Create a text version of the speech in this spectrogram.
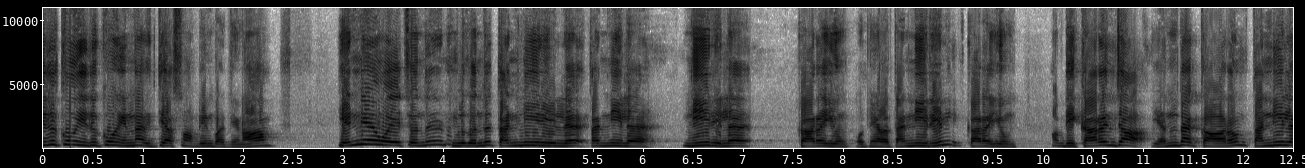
இதுக்கும் இதுக்கும் என்ன வித்தியாசம் அப்படின்னு பார்த்தீங்கன்னா என்ஏஓஹெச் வந்து நம்மளுக்கு வந்து தண்ணீரில் தண்ணியில் நீரில் கரையும் ஓகேங்களா தண்ணீரில் கரையும். அப்படி கரைஞ்சா எந்த காரம்? தண்ணியில்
